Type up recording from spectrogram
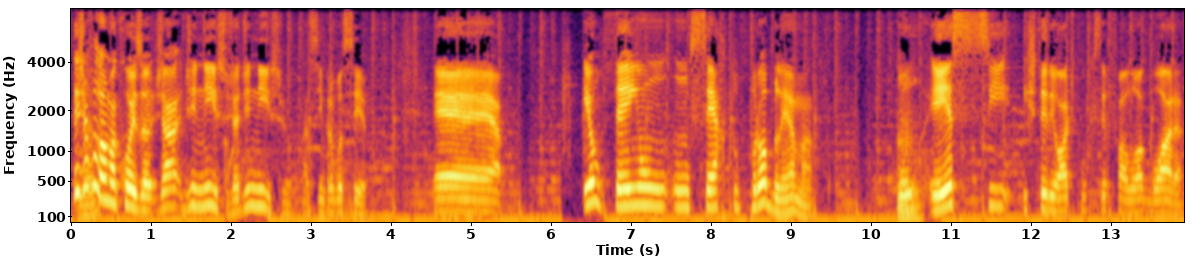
Deixa eu falar uma coisa, já de início, já de início, assim, pra você. É. Eu tenho um, um certo problema com esse estereótipo que você falou agora.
